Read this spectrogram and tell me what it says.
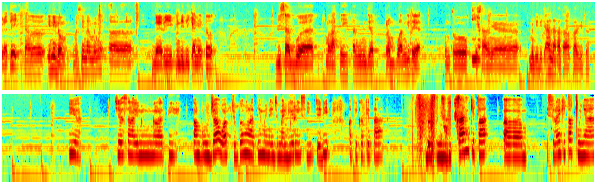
Berarti kalau ini dong, apa sih namanya uh, dari pendidikan itu bisa buat melatih tanggung jawab perempuan gitu ya untuk iya. misalnya mendidik anak atau apa gitu. Iya, ya selain ngelatih tanggung jawab juga ngelatih manajemen diri sih jadi ketika kita berpendidikan kita um, istilahnya kita punya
